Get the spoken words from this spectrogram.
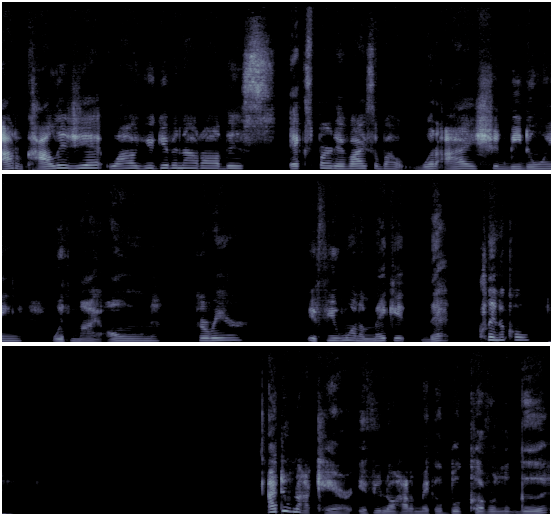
out of college yet while you're giving out all this expert advice about what I should be doing with my own career? If you want to make it that clinical. I do not care if you know how to make a book cover look good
